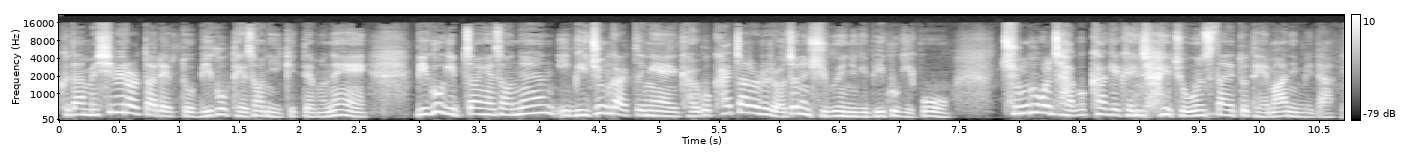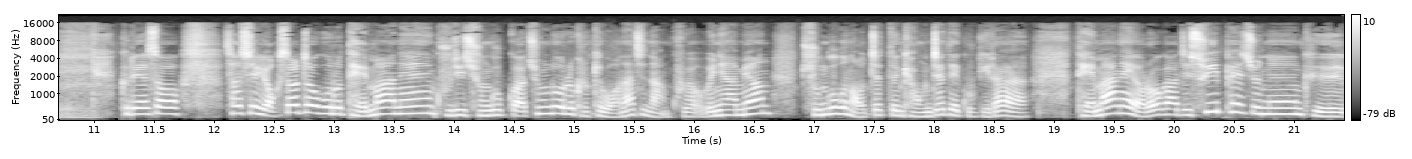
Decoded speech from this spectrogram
그다음에 11월 달에 또 미국 대선이 있기 때문에 미국 입장에서는 이 미중 갈등에 결국 칼자루를 여전히 쥐고 있는 게 미국이고 중국을 자극하기 굉장히 좋은 수단이 또 대만입니다. 음. 그래서 사실 역설적으로 대만은 굳이 중국과 충돌을 그렇게 원하지는 않고요. 왜냐하면 중국은 어쨌든 경제 대국이라 대만의 여러 가지 수입해 주는 하는 그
